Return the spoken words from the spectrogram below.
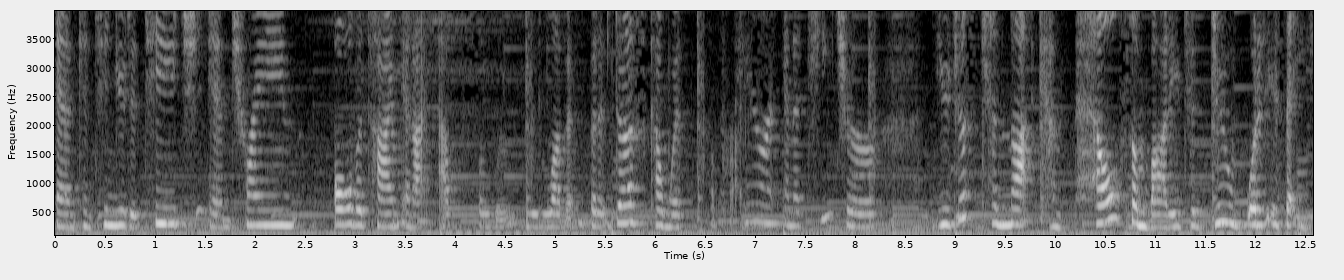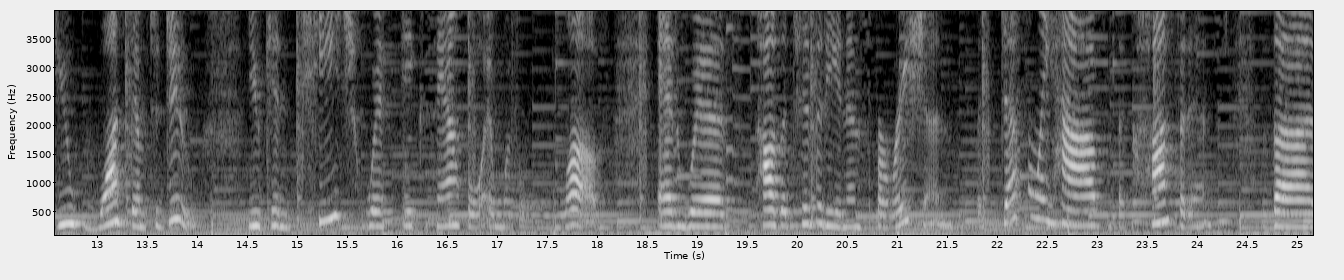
and continue to teach and train all the time and I absolutely love it. But it does come with a price. A parent and a teacher you just cannot compel somebody to do what it is that you want them to do. You can teach with example and with love and with positivity and inspiration, but definitely have the confidence, the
